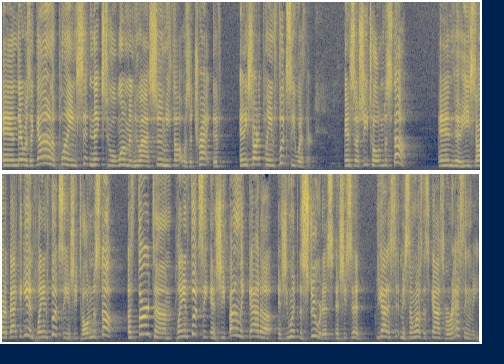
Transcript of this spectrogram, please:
And there was a guy on a plane sitting next to a woman who I assume he thought was attractive, and he started playing footsie with her. And so she told him to stop. And he started back again playing footsie, and she told him to stop. A third time playing footsie, and she finally got up and she went to the stewardess and she said, You got to sit me somewhere else. This guy's harassing me.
